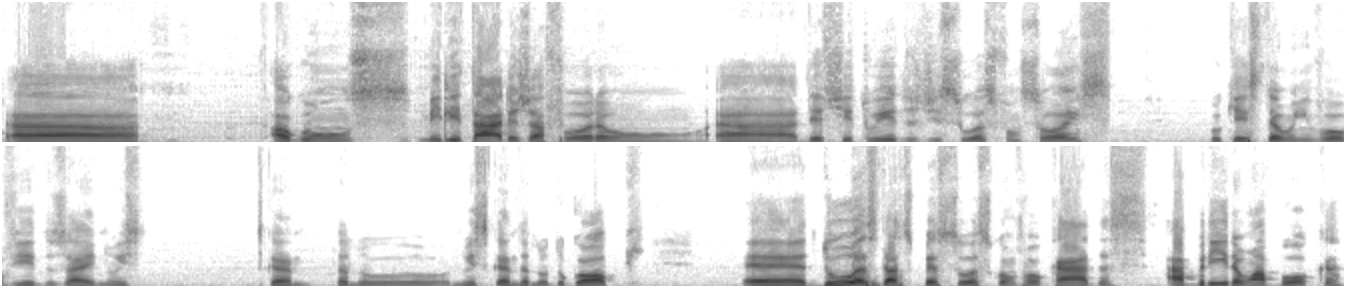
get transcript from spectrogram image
Uh, alguns militares já foram uh, destituídos de suas funções, porque estão envolvidos aí no escândalo, no escândalo do golpe é, duas das pessoas convocadas abriram a boca,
